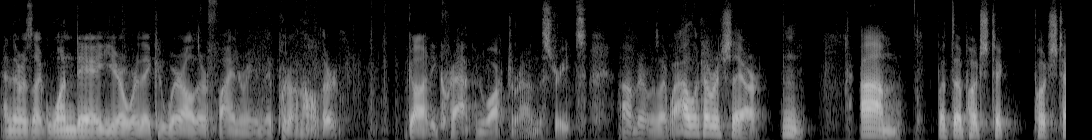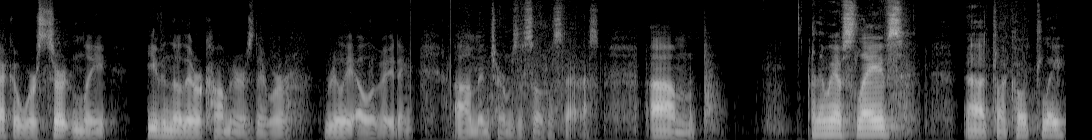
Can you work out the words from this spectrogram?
And there was like one day a year where they could wear all their finery and they put on all their gaudy crap and walked around the streets. Um, everyone was like, wow, look how rich they are. Hmm. Um, but the Pochteca were certainly, even though they were commoners, they were really elevating um, in terms of social status. And then we have slaves, uh, tlacotli.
